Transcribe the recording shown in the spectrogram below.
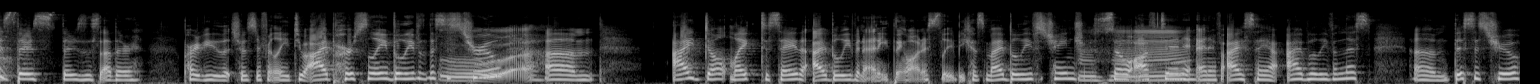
is there's there's this other part of you that shows differently. Do I personally believe that this is true? Um, I don't like to say that I believe in anything, honestly, because my beliefs change so often. And if I say I believe in this, um, this is true.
